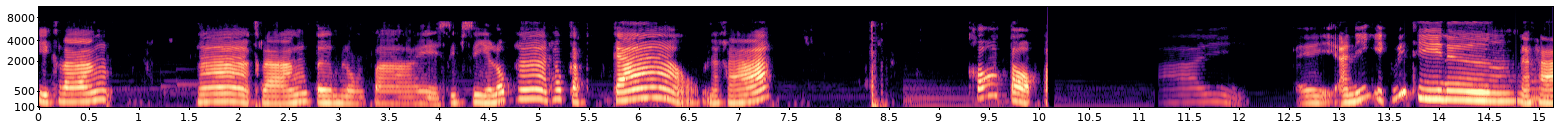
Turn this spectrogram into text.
กี่ครั้ง 5 ครั้งเติมลงไป 14 ลบ 5 เท่ากับ 9 นะคะ ข้อต่อไปเอยอันนี้อีกวิธีหนึ่งนะคะ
